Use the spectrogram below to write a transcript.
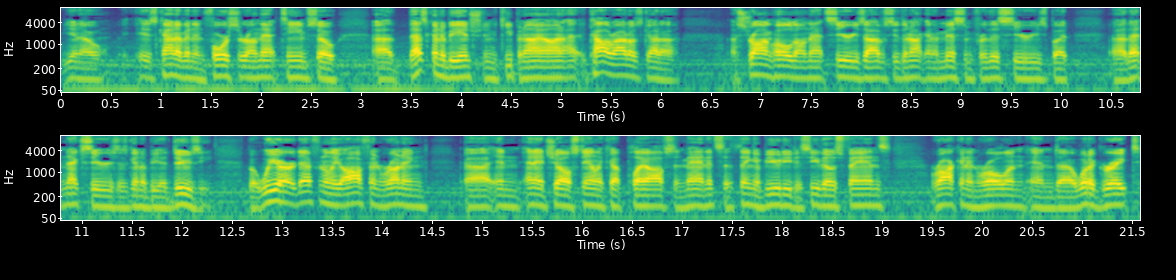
you know, is kind of an enforcer on that team. So uh, that's going to be interesting to keep an eye on. Colorado's got a, a strong hold on that series. Obviously, they're not going to miss him for this series, but uh, that next series is going to be a doozy. But we are definitely off and running uh, in NHL Stanley Cup playoffs, and man, it's a thing of beauty to see those fans rocking and rolling. And uh, what a great,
